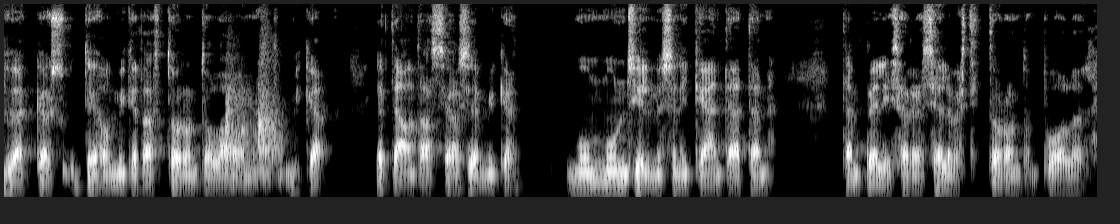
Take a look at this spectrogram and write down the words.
hyökkäysteho, mikä taas Torontolla on. Mikä, ja tämä on taas se asia, mikä mun, mun silmissäni kääntää tämän, tämän pelisarjan selvästi Toronton puolelle.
